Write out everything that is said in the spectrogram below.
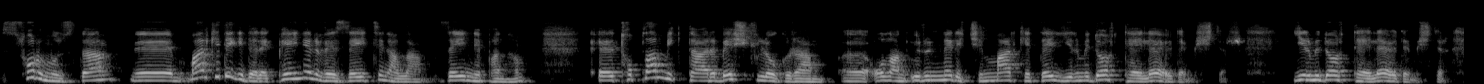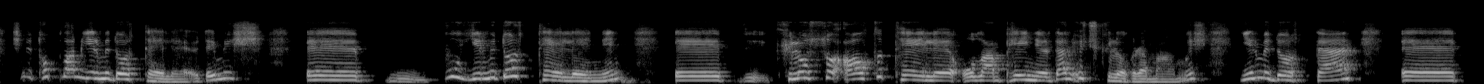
sorumuzda markete giderek peynir ve zeytin alan Zeynep Hanım e, toplam miktarı 5 kilogram e, olan ürünler için markete 24 TL ödemiştir. 24 TL ödemiştir. Şimdi toplam 24 TL ödemiş. E, bu 24 TL'nin e, kilosu 6 TL olan peynirden 3 kilogram almış. 24'ten e,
